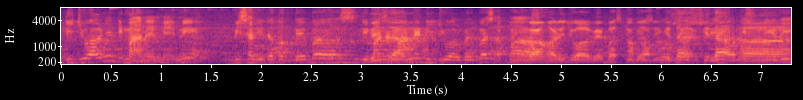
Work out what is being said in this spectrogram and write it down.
dijualnya di mana nih ini bisa didapat bebas di mana-mana dijual bebas apa Enggak, enggak dijual bebas juga sih. Kita kita eh, sendiri?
